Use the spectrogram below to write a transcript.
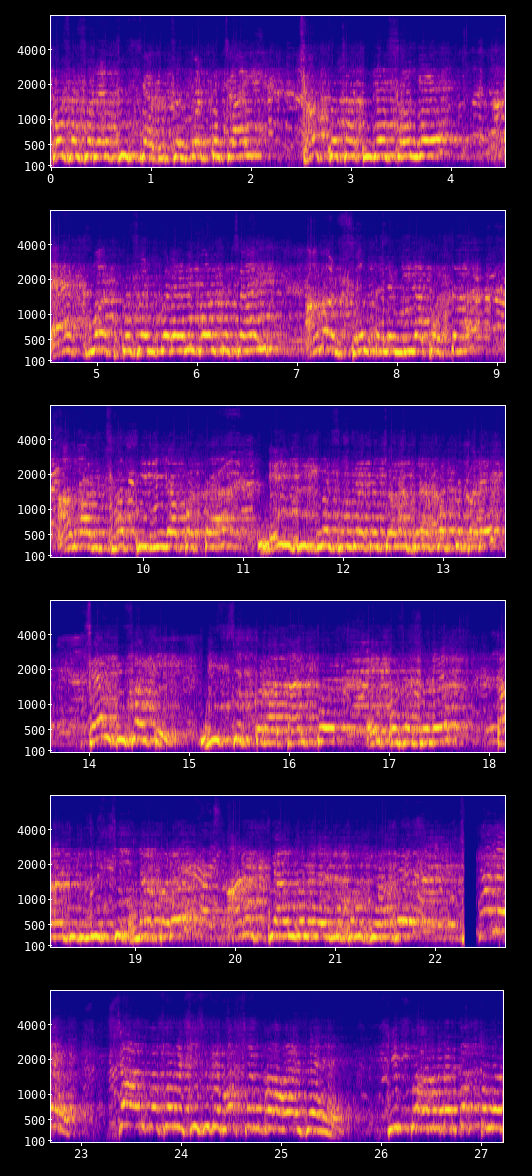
প্রশাসনের দৃষ্টি আকর্ষণ করতে চাই। ছাত্রছাত্রীদের সঙ্গে একমত পোষণ করে আমি বলতে চাই, আমার সন্তানের নিরাপত্তা, আমার ছাত্রীর নিরাপত্তা নির্বিঘ্ন যাতে চলাফেরা করতে পারে, সেই বিষয়টি নিশ্চিত করার দায়িত্ব এই প্রশাসনের। তারা যদি নিশ্চিত না করে, আরেকটি আন্দোলনের মুখোমুখি হবে। বছরের শিশুকে ধর্ষণ করা হয়েছে। কিন্তু আমাদের বর্তমান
